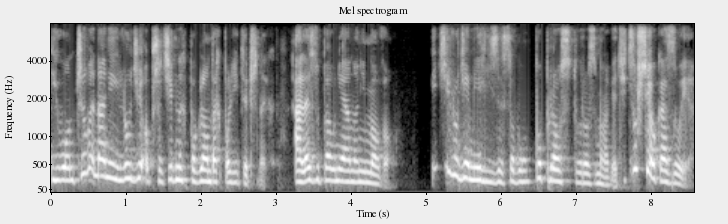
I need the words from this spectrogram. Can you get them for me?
i łączyły na niej ludzi o przeciwnych poglądach politycznych ale zupełnie anonimowo. I ci ludzie mieli ze sobą po prostu rozmawiać. I cóż się okazuje?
